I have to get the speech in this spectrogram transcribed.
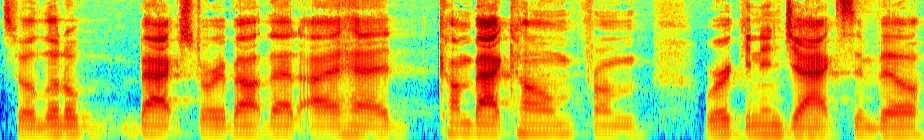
So, a little backstory about that I had come back home from working in Jacksonville.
